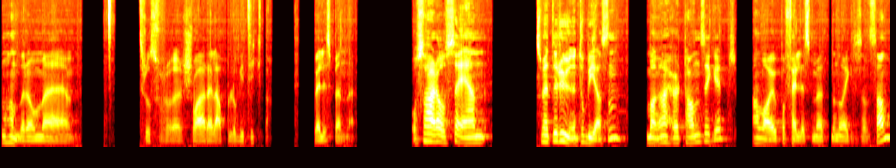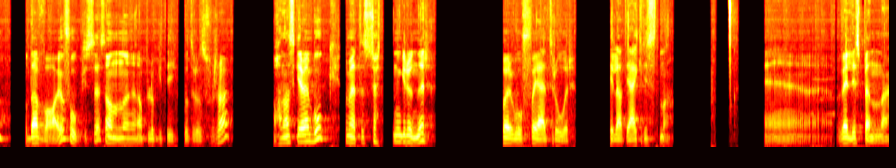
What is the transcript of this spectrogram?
som handler om eh, trosforsvar eller apologitikk. Da. Veldig spennende. Og så er det også en som heter Rune Tobiassen. Mange har hørt han sikkert. Han var jo på fellesmøtene nå i Kristiansand. Og der var jo fokuset sånn eh, apologitikk og trosforsvar. Og han har skrevet en bok som heter 17 grunner for hvorfor jeg tror til at jeg er kristen. Eh, veldig spennende,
